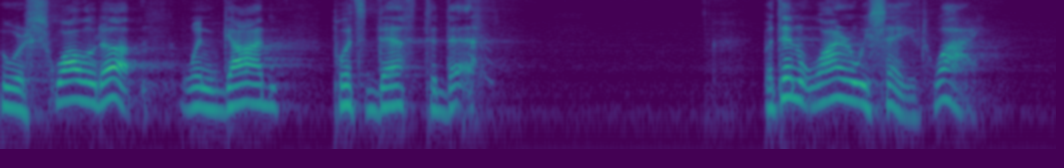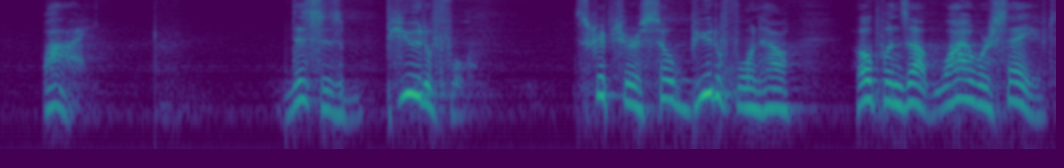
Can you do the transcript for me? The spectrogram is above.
who are swallowed up when God puts death to death. But then, why are we saved? Why? Why? This is beautiful. Scripture is so beautiful in how opens up why we're saved.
